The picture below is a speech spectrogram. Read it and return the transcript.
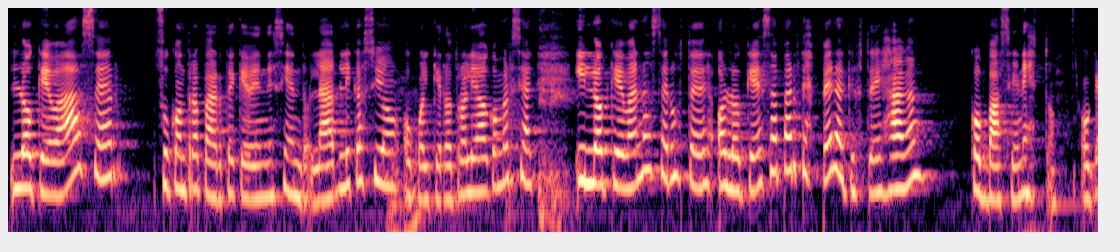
lo que va a hacer su contraparte que viene siendo la aplicación o cualquier otro aliado comercial y lo que van a hacer ustedes o lo que esa parte espera que ustedes hagan con base en esto, ¿ok?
